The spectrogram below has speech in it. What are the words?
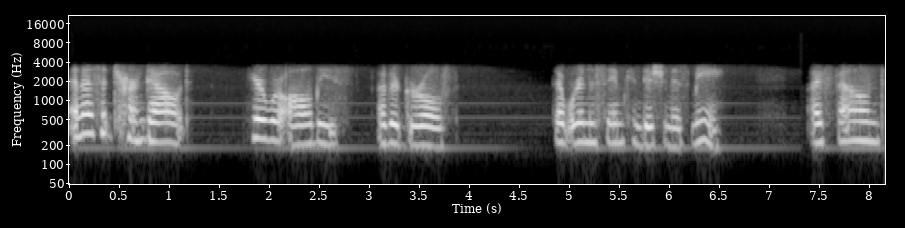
And as it turned out, here were all these other girls that were in the same condition as me. I found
